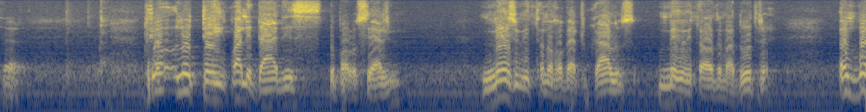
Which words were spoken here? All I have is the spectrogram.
Certo. Porque eu notei qualidades do Paulo Sérgio, mesmo imitando o Roberto Carlos, mesmo imitando o Altemar Dutra. É um, bom,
